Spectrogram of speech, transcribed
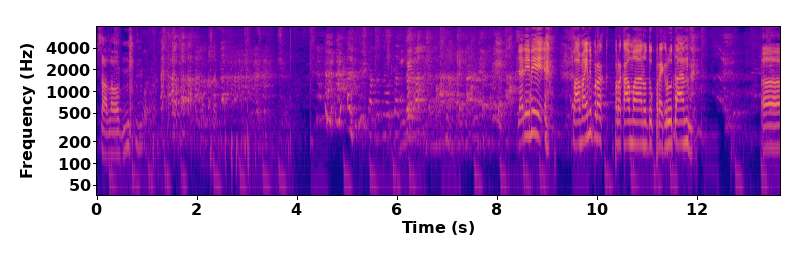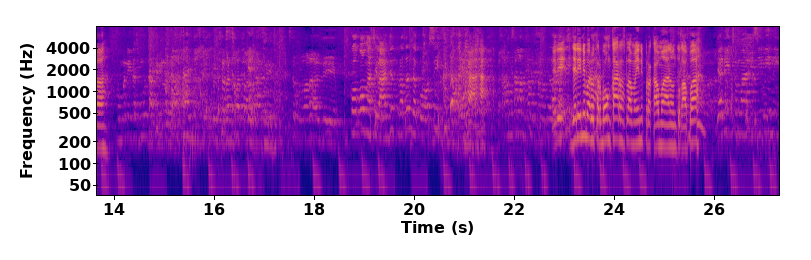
Salam. Jadi ini selama ini perekaman untuk perekrutan. Eh, kok kok masih lanjut? Perasaan udah closing. Jadi jadi ini baru terbongkar selama ini perekaman untuk apa? Jadi cuma di sini nih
